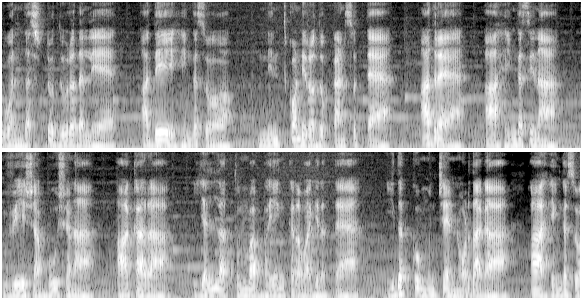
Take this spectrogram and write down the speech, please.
ಒಂದಷ್ಟು ದೂರದಲ್ಲಿ ಅದೇ ಹೆಂಗಸು ನಿಂತ್ಕೊಂಡಿರೋದು ಕಾಣಿಸುತ್ತೆ. ಆದರೆ ಆ ಹೆಂಗಸಿನ ವೇಷಭೂಷಣ, ಆಕಾರ ಎಲ್ಲ ತುಂಬ ಭಯಂಕರವಾಗಿರುತ್ತೆ. ಇದಕ್ಕೂ ಮುಂಚೆ ನೋಡಿದಾಗ, ಆ ಹೆಂಗಸು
